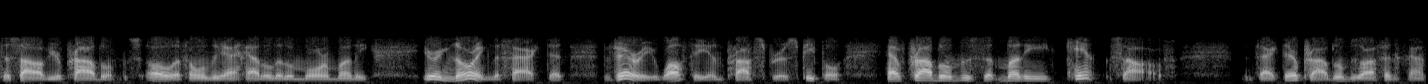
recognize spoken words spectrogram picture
to solve your problems, oh, if only I had a little more money, you're ignoring the fact that very wealthy and prosperous people have problems that money can't solve. In fact, their problems often have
